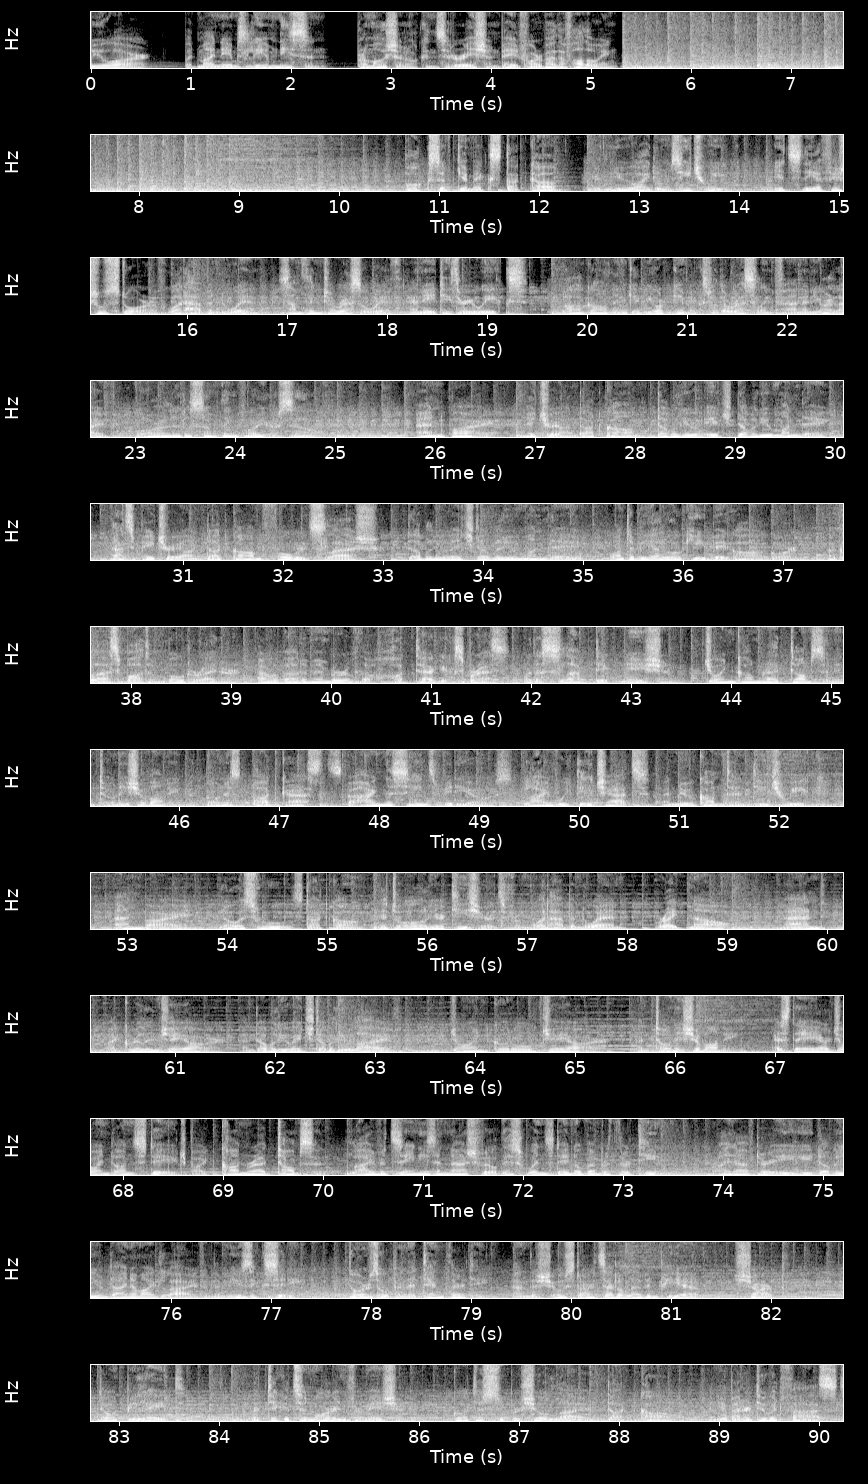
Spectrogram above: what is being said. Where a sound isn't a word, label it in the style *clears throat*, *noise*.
you are, but my name's Liam Neeson. Promotional consideration paid for by the following. Boxofgimmicks.com with new items each week. It's the official store of what happened when. Something to wrestle with in 83 weeks. Log on and get your gimmicks for the wrestling fan in your life, or a little something for yourself. And by patreon.com WHW Monday. That's patreon.com forward slash WHW Monday. Want to be a low key big hog or a glass bottom boat rider? How about a member of the Hot Tag Express or the Slapdick Nation? Join Comrade Thompson and Tony Schiavone with bonus podcasts, behind the scenes videos, live weekly chats, and new content each week. And by LoisRules.com. Get all your t shirts from What Happened When right now. And by Grillin' JR and WHW Live. Join good old JR and Tony Schiavone as they are joined on stage by Conrad Thompson live at Zanies in Nashville this Wednesday, November 13th, right after AEW Dynamite Live in the Music City. Doors open at 10:30 and the show starts at 11 p.m. sharp. Don't be late. For tickets and more information, go to supershowlive.com and you better do it fast.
